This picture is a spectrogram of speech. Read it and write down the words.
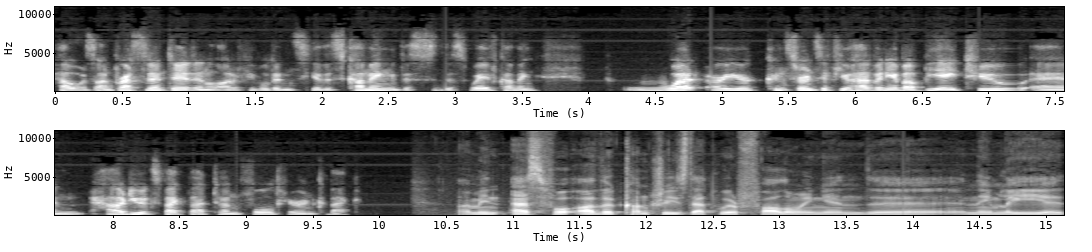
how it was unprecedented and a lot of people didn't see this coming, this this wave coming. What are your concerns, if you have any, about BA2, and how do you expect that to unfold here in Quebec? I mean, as for other countries that we're following, and uh, namely uh,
